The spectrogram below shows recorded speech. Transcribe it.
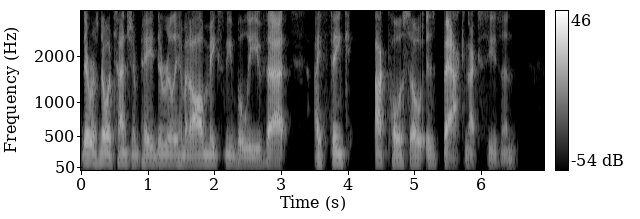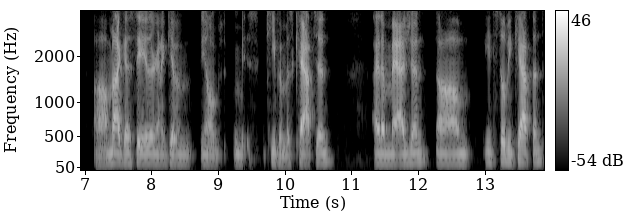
there was no attention paid to really him at all makes me believe that I think Okposo is back next season. Uh, I'm not going to say they're going to give him, you know, keep him as captain. I'd imagine um, he'd still be captain.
